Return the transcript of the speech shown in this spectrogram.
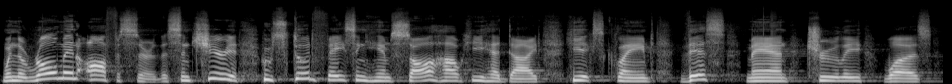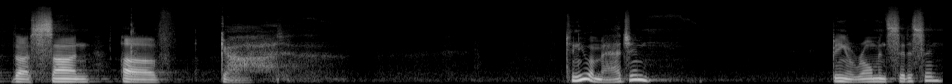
When the Roman officer, the centurion who stood facing him, saw how he had died, he exclaimed, This man truly was the Son of God. Can you imagine being a Roman citizen?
